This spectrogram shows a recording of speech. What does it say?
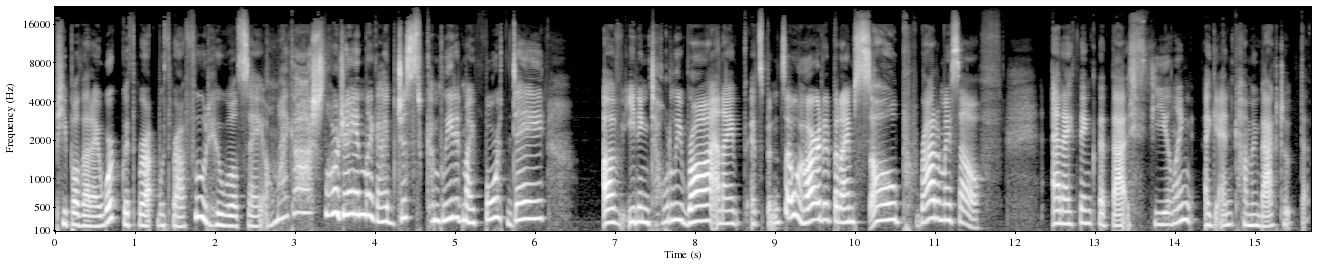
people that I work with raw, with raw food who will say, "Oh my gosh, Laura Jane, like I've just completed my fourth day of eating totally raw and I it's been so hard, but I'm so proud of myself." And I think that that feeling again coming back to that,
